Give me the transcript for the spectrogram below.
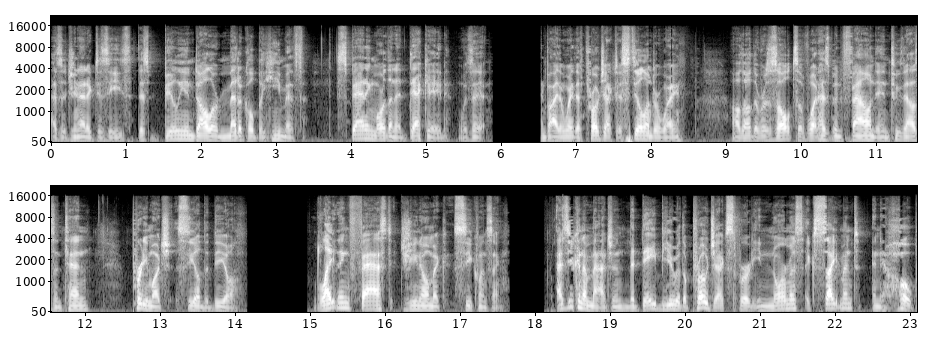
as a genetic disease, this billion dollar medical behemoth spanning more than a decade was it. And by the way, this project is still underway, although the results of what has been found in 2010 pretty much sealed the deal. Lightning fast genomic sequencing. As you can imagine, the debut of the project spurred enormous excitement and hope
